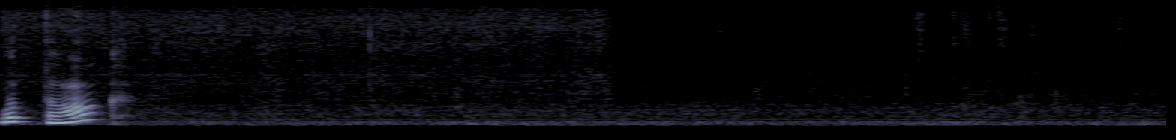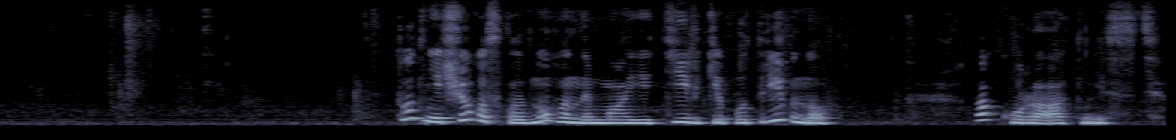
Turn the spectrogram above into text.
От так. Тут нічого складного немає, тільки потрібно акуратність.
